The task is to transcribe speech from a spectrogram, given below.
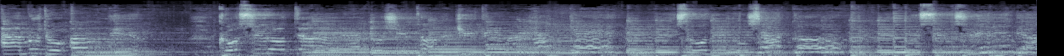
아무도 없는 곳으로 떠나고 싶어. 그대와 함께 손을 꼭 잡고 웃음 지으며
